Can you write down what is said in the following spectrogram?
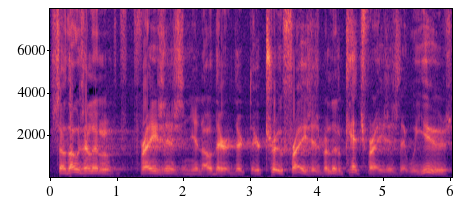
So those are little phrases, and you know, they're, they're, they're true phrases, but little catchphrases that we use.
